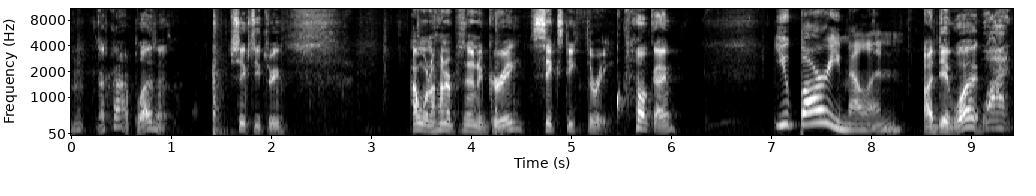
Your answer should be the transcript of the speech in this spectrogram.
Mm, that's kind of pleasant. 63. I would 100% agree. 63. Okay. Yubari melon. I did what? What?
